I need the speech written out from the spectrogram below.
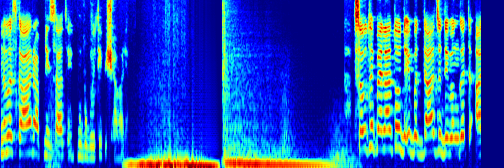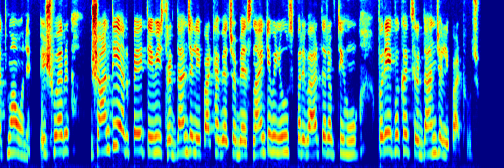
નમસ્કાર, આપની સાથે હું ભગવતી વિશાવડિયા સૌથી પહેલા તો એ બધા જ દિવંગત આત્માઓને ઈશ્વર શાંતિ અર્પે તેવી શ્રદ્ધાંજલિ પાઠવ્યા છે. બેસ નાઇન ટીવી ન્યૂઝ પરિવાર તરફથી હું ફરી એક વખત શ્રદ્ધાંજલિ પાઠવું છું.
